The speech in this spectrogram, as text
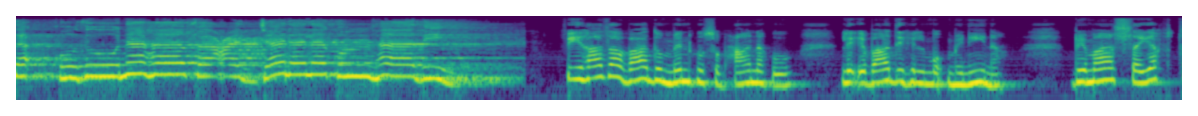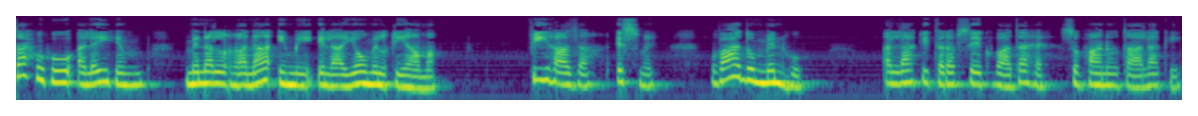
تأخذونها فعجل لكم هذه في هذا وعد منه سبحانه لعباده المؤمنين بما سيفتحه عليهم من الغنائم إلى يوم القيامة۔ في هذا اسم وعد منه اللہ کی طرف سے ایک وعدہ ہے سبحان و تعالی کی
